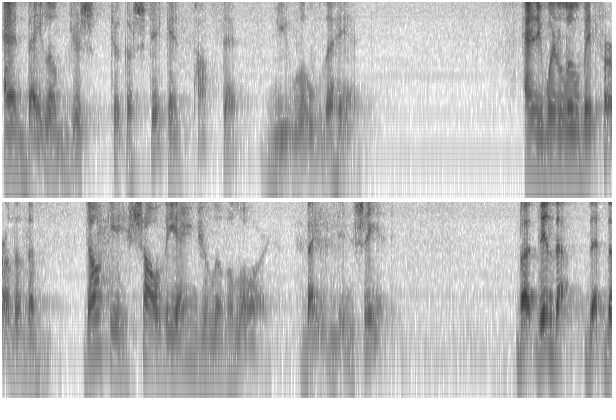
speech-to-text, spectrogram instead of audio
And Balaam just took a stick and popped that mule over the head. And he went a little bit further. The donkey saw the angel of the Lord. Balaam didn't see it. But then the, the, the,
